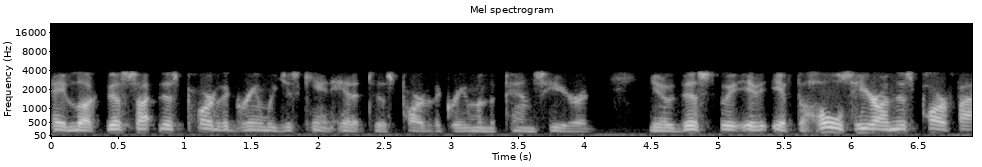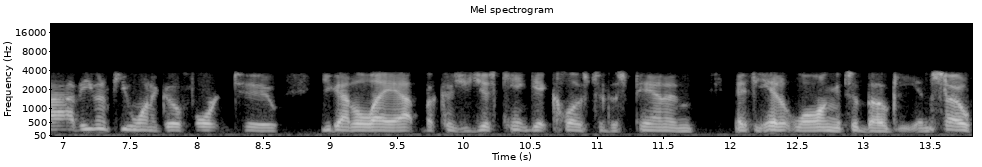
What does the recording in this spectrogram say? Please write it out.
hey, look, this this part of the green we just can't hit it to this part of the green when the pin's here, and you know this if, if the hole's here on this par five, even if you want to go for it two, you got to lay up because you just can't get close to this pin, and if you hit it long, it's a bogey, and so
